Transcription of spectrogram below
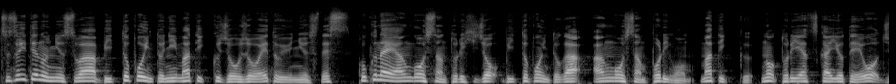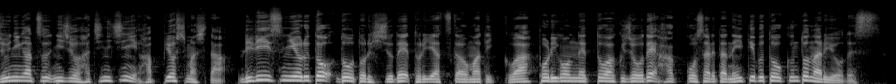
続いてのニュースはビットポイントにマティック上場へというニュースです。国内暗号資産取引所ビットポイントが暗号資産ポリゴン、マティックの取り扱い予定を12月28日に発表しました。リリースによると同取引所で取り扱うマティックはポリゴンネットワーク上で発行されたネイティブトークンとなるようです。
